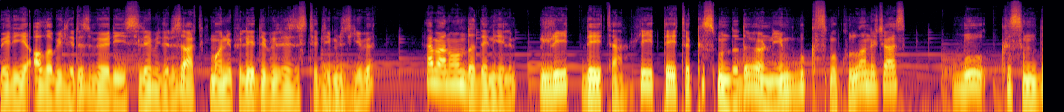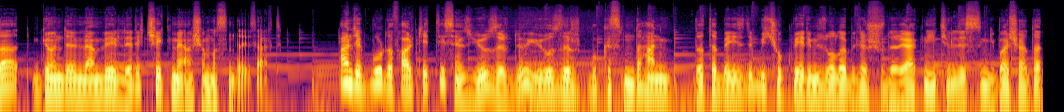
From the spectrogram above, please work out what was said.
Veriyi alabiliriz, veriyi silebiliriz. Artık manipüle edebiliriz istediğimiz gibi. Hemen onu da deneyelim. Read data. Read data kısmında da örneğin bu kısmı kullanacağız. Bu kısımda gönderilen verileri çekme aşamasındayız artık. Ancak burada fark ettiyseniz user diyor. User bu kısımda hani database'de birçok verimiz olabilir. Şurada React Native Lesson gibi aşağıda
